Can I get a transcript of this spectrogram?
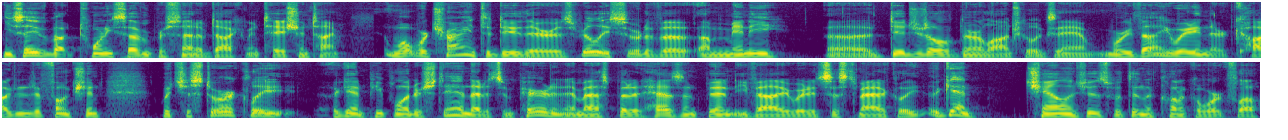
you save about 27% of documentation time. What we're trying to do there is really sort of a, a mini uh, digital neurological exam. We're evaluating their cognitive function, which historically, again, people understand that it's impaired in MS, but it hasn't been evaluated systematically. Again, challenges within the clinical workflow.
